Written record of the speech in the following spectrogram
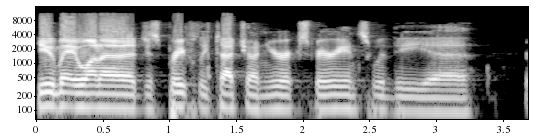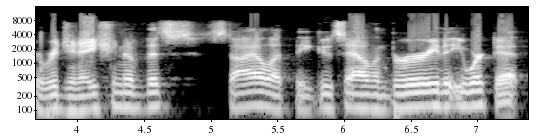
you may want to just briefly touch on your experience with the uh, origination of this style at the Goose Island Brewery that you worked at.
